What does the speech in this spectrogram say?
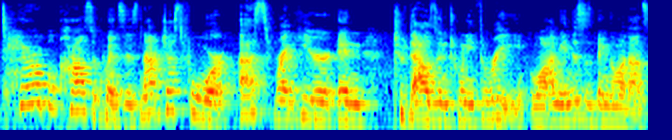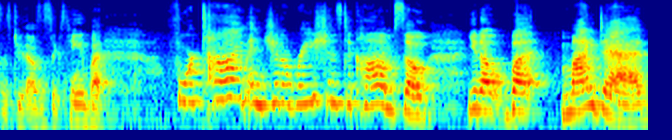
terrible consequences, not just for us right here in 2023. Well, I mean, this has been going on since 2016, but for time and generations to come. So, you know, but my dad,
